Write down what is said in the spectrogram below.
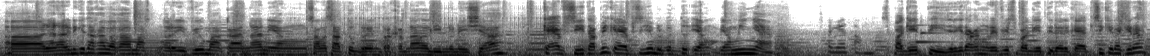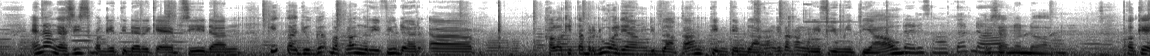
Uh, dan hari ini kita akan bakal mak- nge-review makanan yang salah satu brand terkenal di Indonesia, KFC. Tapi KFC-nya berbentuk yang yang mie-nya Spaghetti. spaghetti. Jadi kita akan nge-review spaghetti dari KFC. Kira-kira enak nggak sih spaghetti dari KFC? Dan kita juga bakal nge-review dari uh, kalau kita berdua yang di belakang, tim-tim belakang kita akan nge-review mie tiao Dari South London. dari Saat London. Oke,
